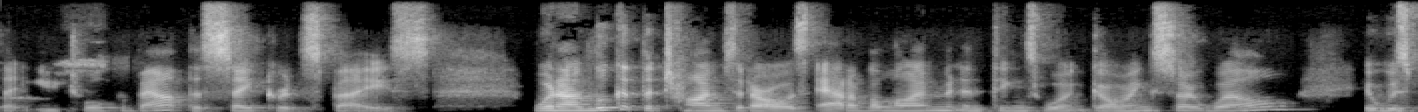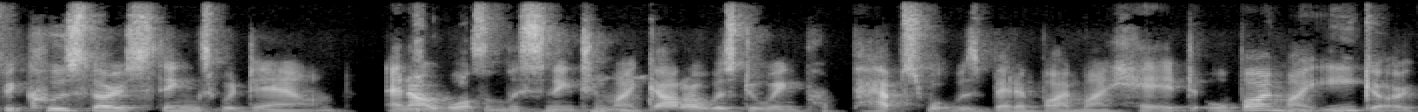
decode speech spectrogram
that you talk about, the sacred space, when I look at the times that I was out of alignment and things weren't going so well, it was because those things were down and I wasn't listening to my mm-hmm. gut. I was doing perhaps what was better by my head or by my ego.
